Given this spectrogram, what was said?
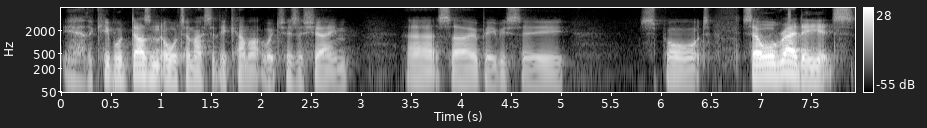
yeah, the keyboard doesn't automatically come up, which is a shame. Uh, so BBC, Sport. So already it's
